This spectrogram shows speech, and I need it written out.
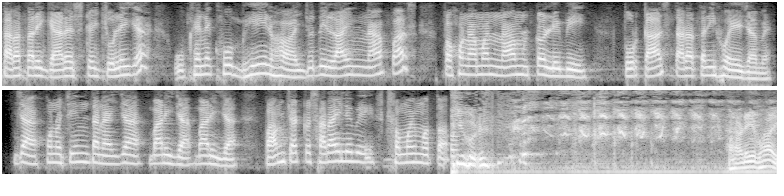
তাড়াতাড়ি গ্যারেজটাই চলে যা। ওখানে খুব ভিড় হয়। যদি লাইন না পাস তখন আমার নামটা নিবি তোর কাজ তাড়াতাড়ি হয়ে যাবে। যা কোনো চিন্তা নাই। যা বাড়ি যা বাড়ি যা। পাংচারটা সারাই নেবে সময় মতো। হ্যাঁ রে ভাই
